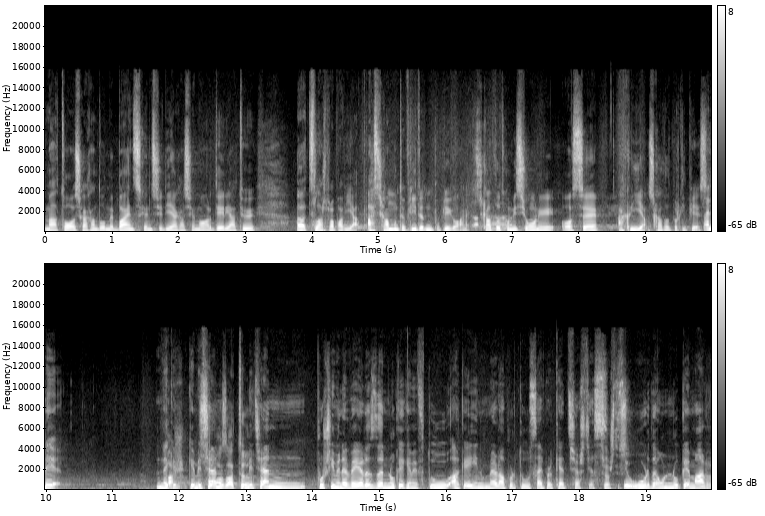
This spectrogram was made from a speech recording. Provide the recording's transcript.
Me ato çka ka ndodhë me Banjskën, që dija ka qenë marrë deri aty, cila është prapavija? A çka mund të flitet në publik, a? Çka thotë komisioni ose AKI-a? Çka thotë për këtë pjesë? Ne kemi qenë n'pushimin e verës dhe nuk e kemi ftu AKI-in me raportu sa i përket çështjes së urës dhe unë nuk e marr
